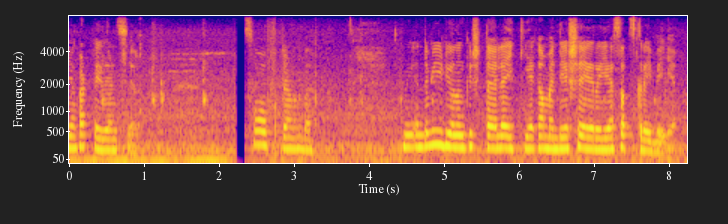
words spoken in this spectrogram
ഞാൻ കട്ട് ചെയ്ത് കാണിച്ചു സോഫ്റ്റാണ് എന്താ എന്റെ വീഡിയോ നിങ്ങൾക്ക് ഇഷ്ടമായി ലൈക്ക് ചെയ്യുക കമന്റ് ചെയ്യുക ഷെയർ ചെയ്യുക സബ്സ്ക്രൈബ് ചെയ്യുക.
